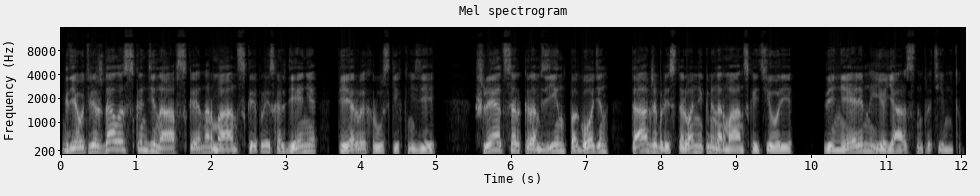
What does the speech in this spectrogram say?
где утверждалось скандинавское, нормандское происхождение первых русских князей. Шлецер, Карамзин, Погодин также были сторонниками нормандской теории, Венелин ее яростным противником.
